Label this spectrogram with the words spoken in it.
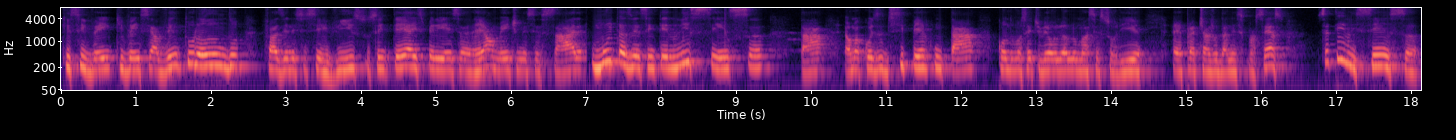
que se vem que vem se aventurando fazendo esse serviço sem ter a experiência realmente necessária, muitas vezes sem ter licença, tá? É uma coisa de se perguntar quando você estiver olhando uma assessoria é, para te ajudar nesse processo. Você tem licença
